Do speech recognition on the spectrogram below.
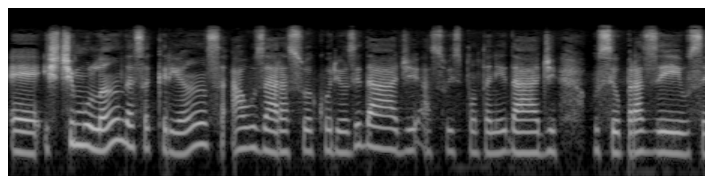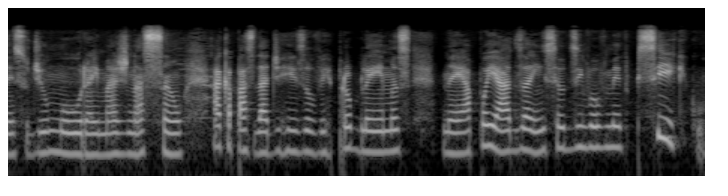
é, estimulando essa criança a usar a sua curiosidade, a sua espontaneidade, o seu prazer, o senso de humor, a imaginação, a capacidade de resolver problemas, né, apoiados aí em seu desenvolvimento psíquico.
